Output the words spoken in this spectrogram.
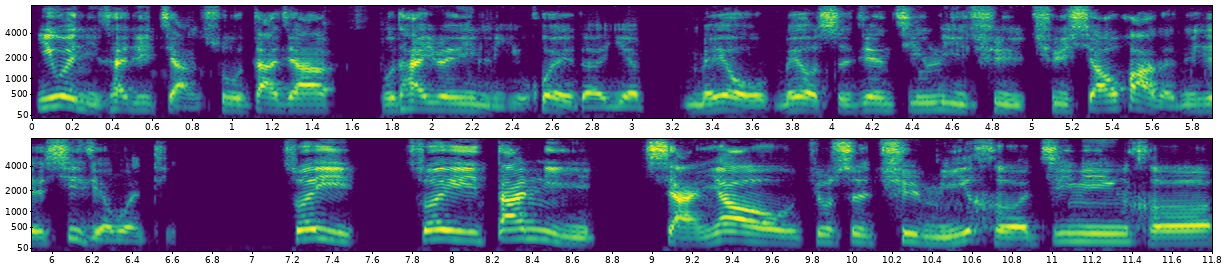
因为你再去讲述大家不太愿意理会的，也没有没有时间精力去去消化的那些细节问题。所以，所以当你想要就是去弥合精英和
